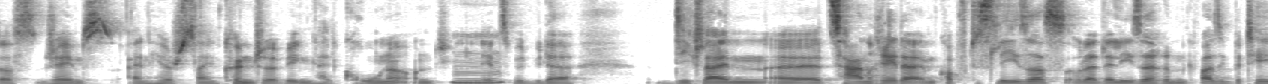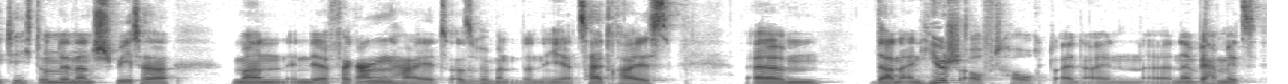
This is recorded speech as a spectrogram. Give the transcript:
dass James ein Hirsch sein könnte, wegen halt Krone. Und Mhm. jetzt wird wieder die kleinen äh, Zahnräder im Kopf des Lesers oder der Leserin quasi betätigt. Und wenn Mhm. dann später man in der Vergangenheit, also wenn man dann eher Zeit reist, ähm, dann ein Hirsch auftaucht, ein, ein äh, ne, wir haben jetzt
